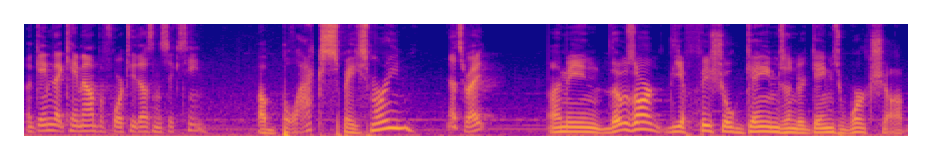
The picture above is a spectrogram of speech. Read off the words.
a game that came out before 2016. A black Space Marine? That's right. I mean, those aren't the official games under Games Workshop.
